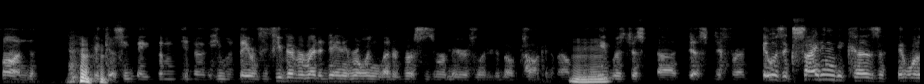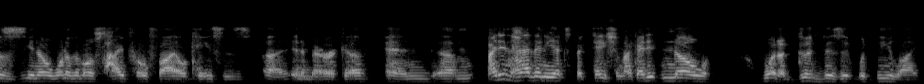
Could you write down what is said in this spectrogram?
fun because he made them. You know, he was. They were, if you've ever read a Danny Rolling letter versus a Ramirez letter, you know what I'm talking about. Mm-hmm. He was just uh, just different. It was exciting because it was you know one of the most high profile cases uh, in America, and um, I didn't have any expectation. Like I didn't know what a good visit would be like.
